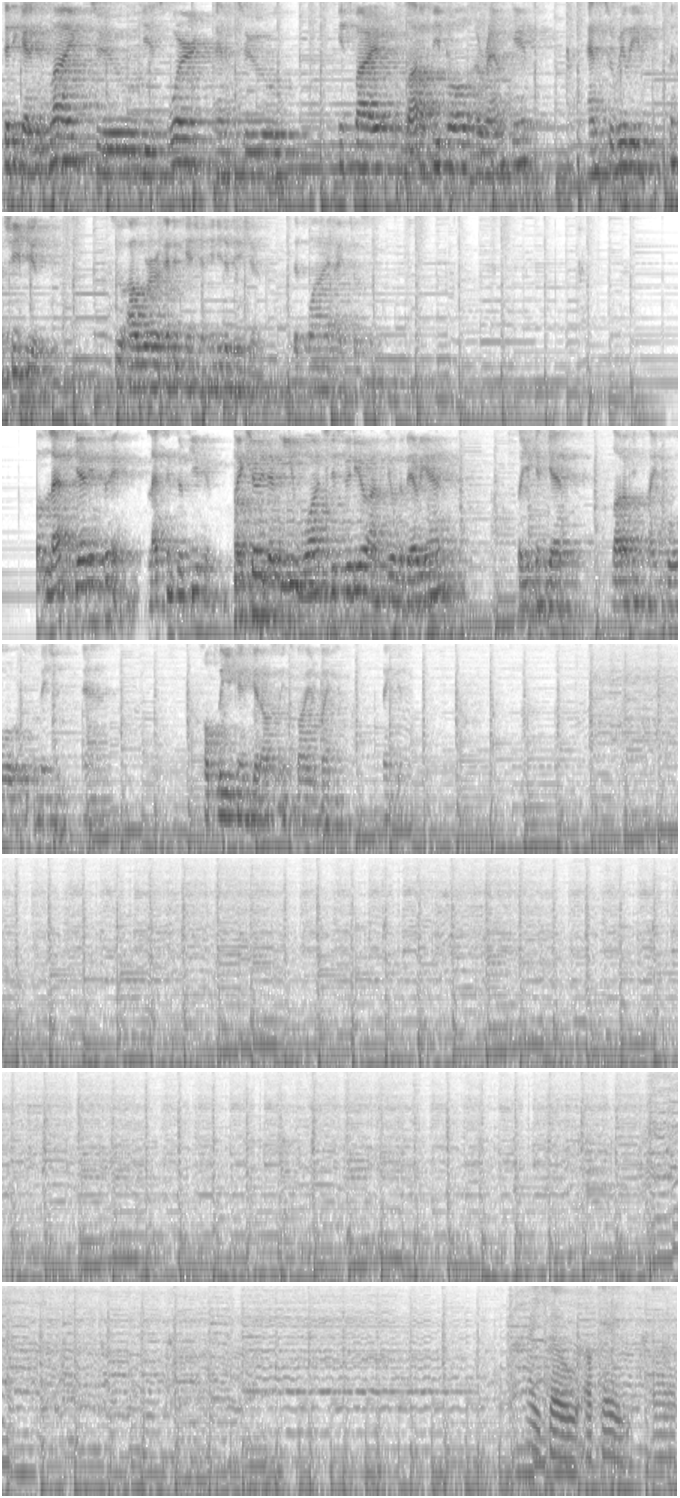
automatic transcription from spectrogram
dedicated his life to his work and to inspire a lot of people around him and to really contribute to our education in Indonesia. That's why I chose him. Let's get into it. Let's interview him. Make sure that you watch this video until the very end so you can get lot of insightful information and hopefully you can get also inspired by him. Thank you. Hi, so okay, uh,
